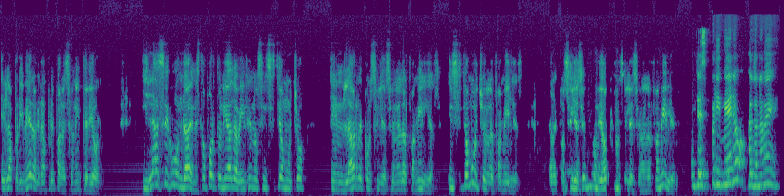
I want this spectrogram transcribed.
es la primera gran preparación interior. Y la segunda, en esta oportunidad la Virgen nos insistió mucho en la reconciliación en las familias. Insisto mucho en las familias. La reconciliación con Dios, reconciliación en las familias. Entonces, primero, perdóname,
